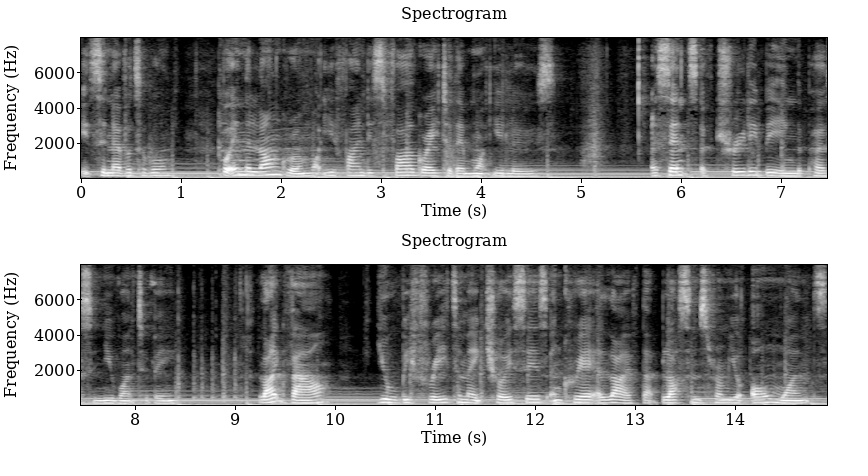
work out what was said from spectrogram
it's inevitable. But in the long run, what you find is far greater than what you lose a sense of truly being the person you want to be. Like Val, you will be free to make choices and create a life that blossoms from your own wants,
